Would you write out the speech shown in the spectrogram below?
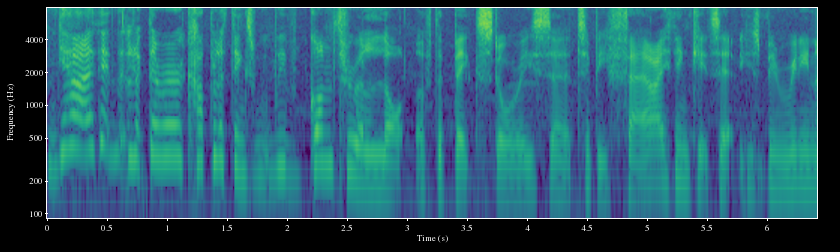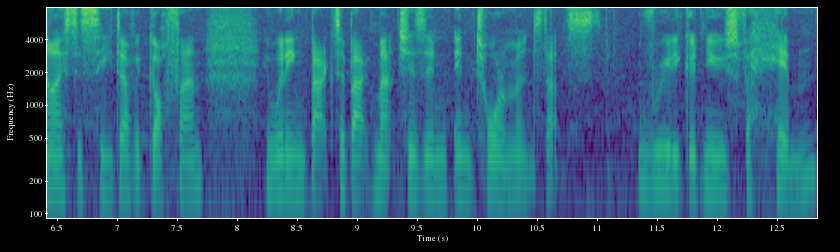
Yeah, I think, look, there are a couple of things. We've gone through a lot of the big stories, uh, to be fair. I think it's it's been really nice to see David Goffin winning back to back matches in, in tournaments. That's really good news for him.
